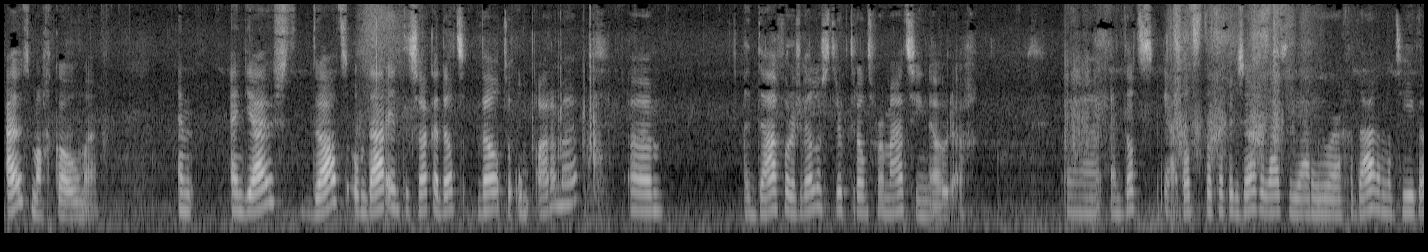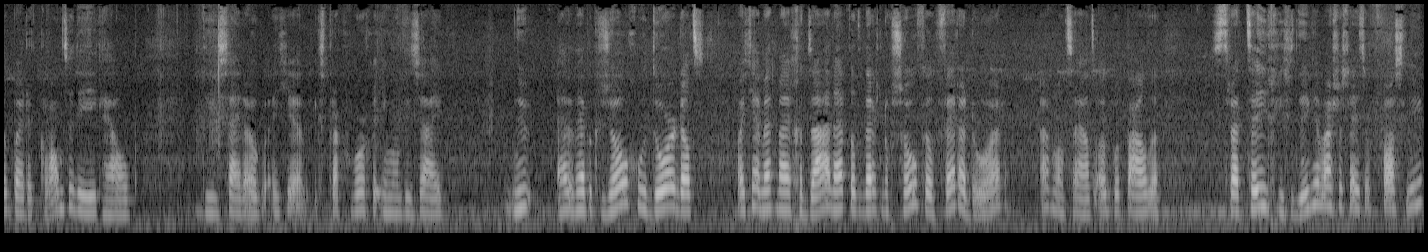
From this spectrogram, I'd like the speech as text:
uit mag komen. En, en juist dat, om daarin te zakken, dat wel te omarmen, um, daarvoor is wel een stuk transformatie nodig. Uh, en dat, ja, dat, dat heb ik zelf de laatste jaren heel erg gedaan. En dat zie ik ook bij de klanten die ik help. Die zeiden ook, weet je, ik sprak vanmorgen iemand die zei... Nu heb ik zo goed door dat wat jij met mij gedaan hebt, dat werkt nog zoveel verder door. want zij had ook bepaalde strategische dingen waar ze steeds op vastliep.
